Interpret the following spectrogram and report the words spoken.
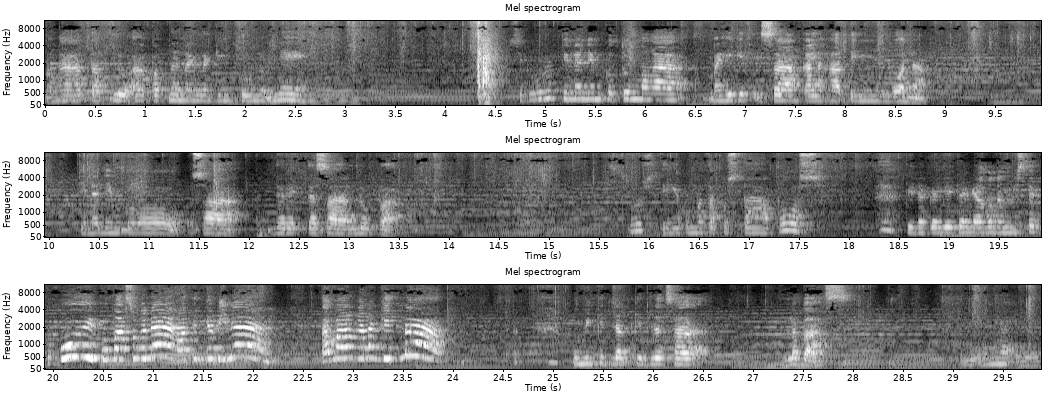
Mga tatlo, apat na nang naging puno niya eh. Siguro tinanim ko itong mga mahigit isang kalahating buwan na. Tinanim ko sa direkta sa lupa. Sus, di ako matapos-tapos. Pinagalitan nga ako ng mister ko. Uy, pumasok ka na! Ating gabi na! Tama ka ng kidlat! Kumikidlat-kidlat sa labas. Oo nga, oh.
